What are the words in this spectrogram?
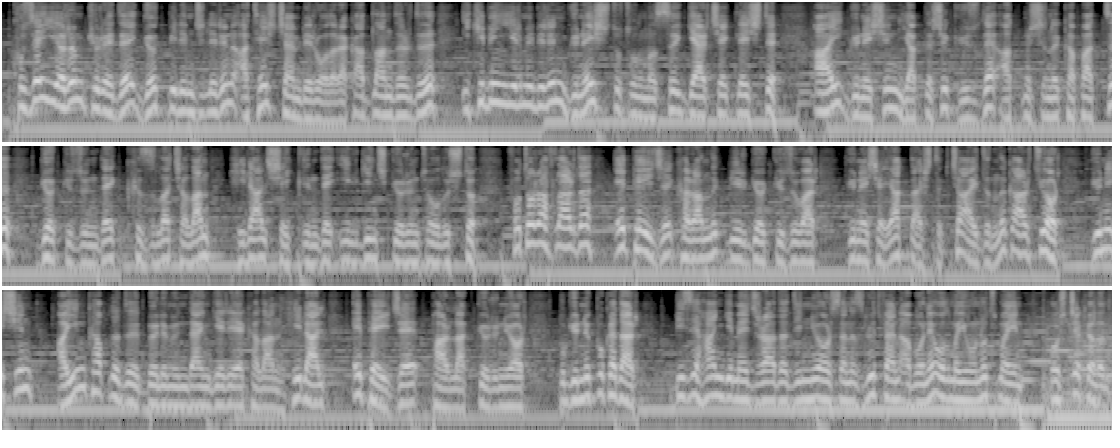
Kuzey Yarımküre'de gökbilimcilerin ateş çemberi olarak adlandırdığı 2021'in güneş tutulması gerçekleşti. Ay güneşin yaklaşık %60'ını kapattı. Gökyüzünde kızıla çalan hilal şeklinde ilginç görüntü oluştu. Fotoğraflarda epeyce karanlık bir gökyüzü var. Güneşe yaklaştıkça aydınlık artıyor. Güneşin ayın kapladığı bölümünden geriye kalan hilal epeyce parlak görünüyor. Bugünlük bu kadar. Bizi hangi mecrada dinliyorsanız lütfen abone olmayı unutmayın. Hoşçakalın.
